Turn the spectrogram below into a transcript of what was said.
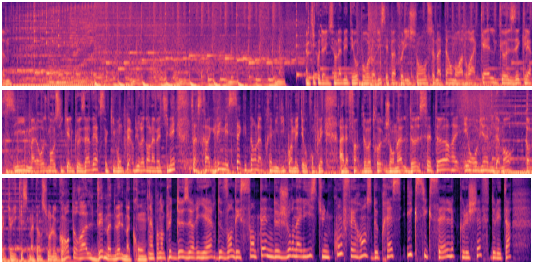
Um coup d'œil sur la météo pour aujourd'hui, c'est pas folichon. Ce matin, on aura droit à quelques éclaircies, malheureusement aussi quelques averses qui vont perdurer dans la matinée. Ça sera gris mais sec dans l'après-midi. Point météo complet à la fin de votre journal de 7 heures. Et on revient évidemment dans l'actualité ce matin sur le grand oral d'Emmanuel Macron. Pendant plus de deux heures hier, devant des centaines de journalistes, une conférence de presse XXL que le chef de l'État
